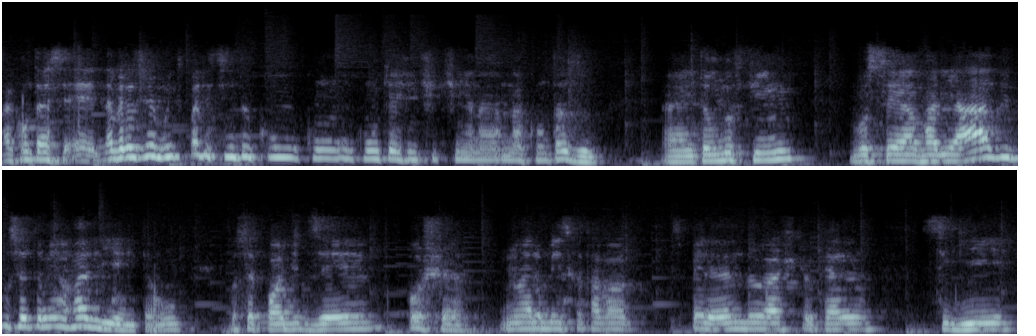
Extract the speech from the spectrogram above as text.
acontece. É, na verdade, é muito parecido com, com, com o que a gente tinha na, na Conta Azul. É, então, no fim, você é avaliado e você também avalia. Então, você pode dizer: Poxa, não era bem isso que eu estava esperando, acho que eu quero seguir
